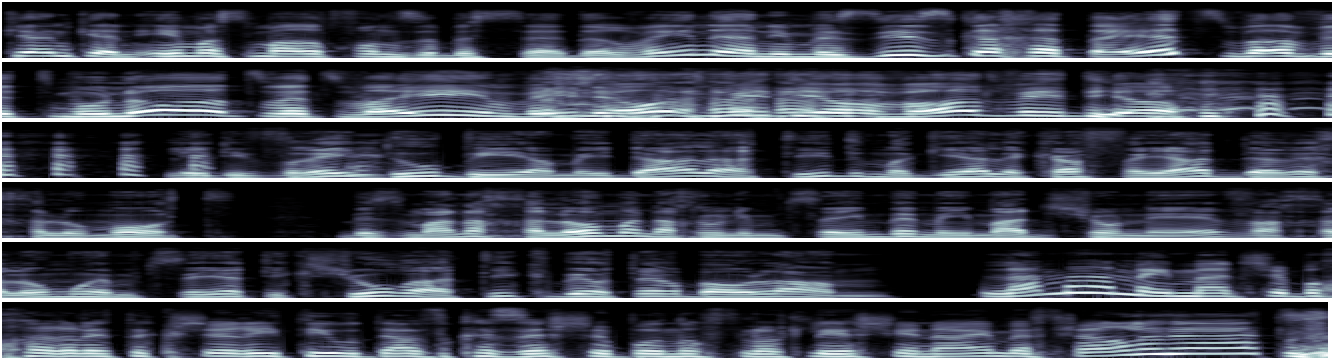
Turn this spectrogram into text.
כן, כן, עם הסמארטפון זה בסדר, והנה, אני מזיז ככה את האצבע ותמונות וצבעים, והנה עוד וידאו ועוד וידאו. לדברי דובי, המידע על העתיד מגיע לכף היד דרך חלומות. בזמן החלום אנחנו נמצאים במימד שונה, והחלום הוא אמצעי התקשור העתיק ביותר בעולם. למה המימד שבוחר לתקשר איתי הוא דווקא זה שבו נופלות לי השיניים? אפשר לדעת?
